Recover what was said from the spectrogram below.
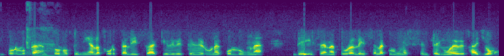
y por lo tanto no tenía la fortaleza que debe tener una columna de esa naturaleza. La columna 69 falló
